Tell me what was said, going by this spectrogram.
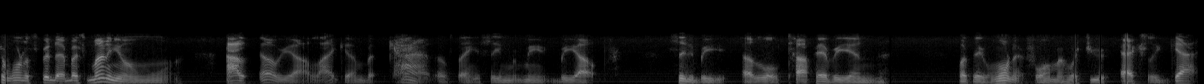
to want to spend that much money on one. I oh yeah, I like them, but God, those things seem to me be out, seem to be a little top heavy in what they wanted for them and what you actually got.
